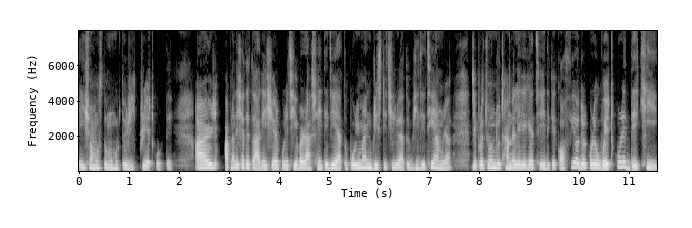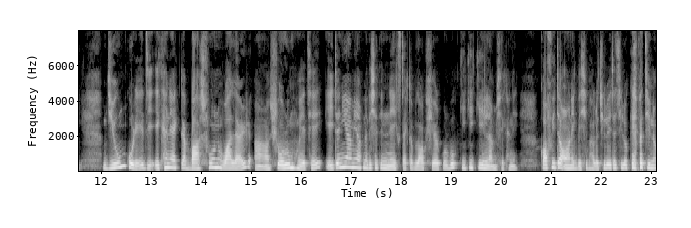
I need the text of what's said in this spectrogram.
এই সমস্ত মুহূর্ত রিক্রিয়েট করতে। আর আপনাদের সাথে তো আগেই শেয়ার করেছি এবার রাজশাহীতে যে এত পরিমাণ বৃষ্টি ছিল এত ভিজেছি আমরা যে প্রচণ্ড ঠান্ডা লেগে গেছে। এদিকে কফি অর্ডার করে ওয়েট করে দেখি জুম করে যে এখানে একটা বাসনওয়ালার শোরুম হয়েছে। এইটা নিয়ে আমি আপনাদের সাথে নেক্সট একটা ব্লগ শেয়ার করব। কি কি কিনলাম সেখানে। কফিটা অনেক বেশি ভালো ছিল। এটা ছিল ক্যাপাচিনো।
